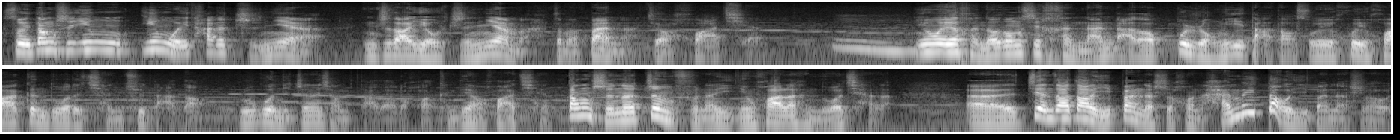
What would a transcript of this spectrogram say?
所以当时因因为他的执念啊，你知道有执念嘛，怎么办呢？就要花钱，嗯因为有很多东西很难达到，不容易达到，所以会花更多的钱去达到。如果你真的想达到的话，肯定要花钱。当时呢，政府呢已经花了很多钱了，呃，建造到一半的时候呢，还没到一半的时候，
